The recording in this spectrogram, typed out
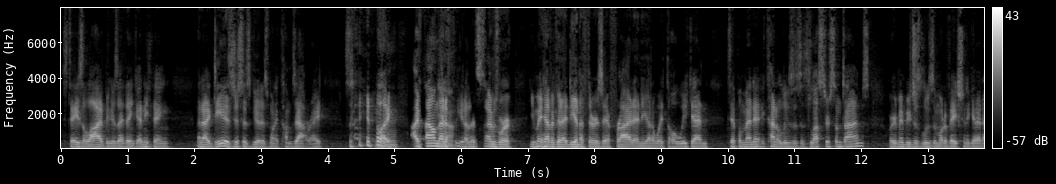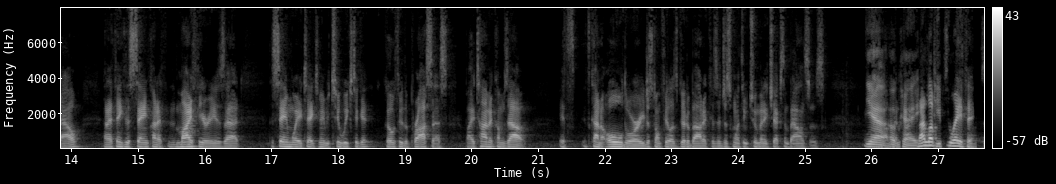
stays alive because I think anything, an idea is just as good as when it comes out, right? So, you know, mm-hmm. like I found that yeah. if, you know, there's times where you may have a good idea on a Thursday or Friday and you got to wait the whole weekend to implement it, it kind of loses its luster sometimes, or maybe you just lose the motivation to get it out. And I think the same kind of my theory is that the same way it takes maybe two weeks to get go through the process. By the time it comes out, it's it's kind of old, or you just don't feel as good about it because it just went through too many checks and balances. Yeah. Um, okay. And I love two way things,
